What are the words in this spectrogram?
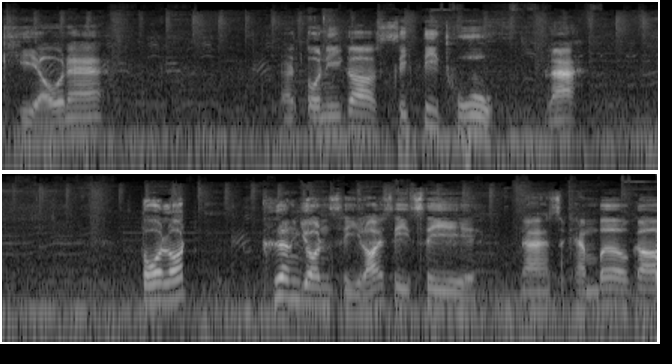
เขียวนะฮะตัวนี้ก็ 62 นะ ตัวรถเครื่องยนต์ 400 ซีซีนะสแคมเบิลก็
